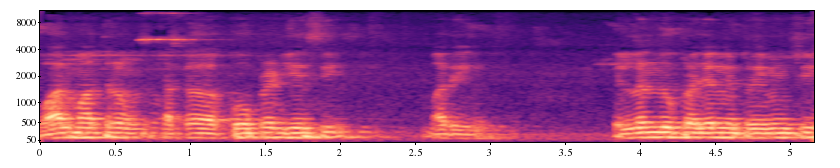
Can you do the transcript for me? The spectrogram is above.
వాళ్ళు మాత్రం చక్కగా కోఆపరేట్ చేసి మరి ఇల్లందు ప్రజల్ని ప్రేమించి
